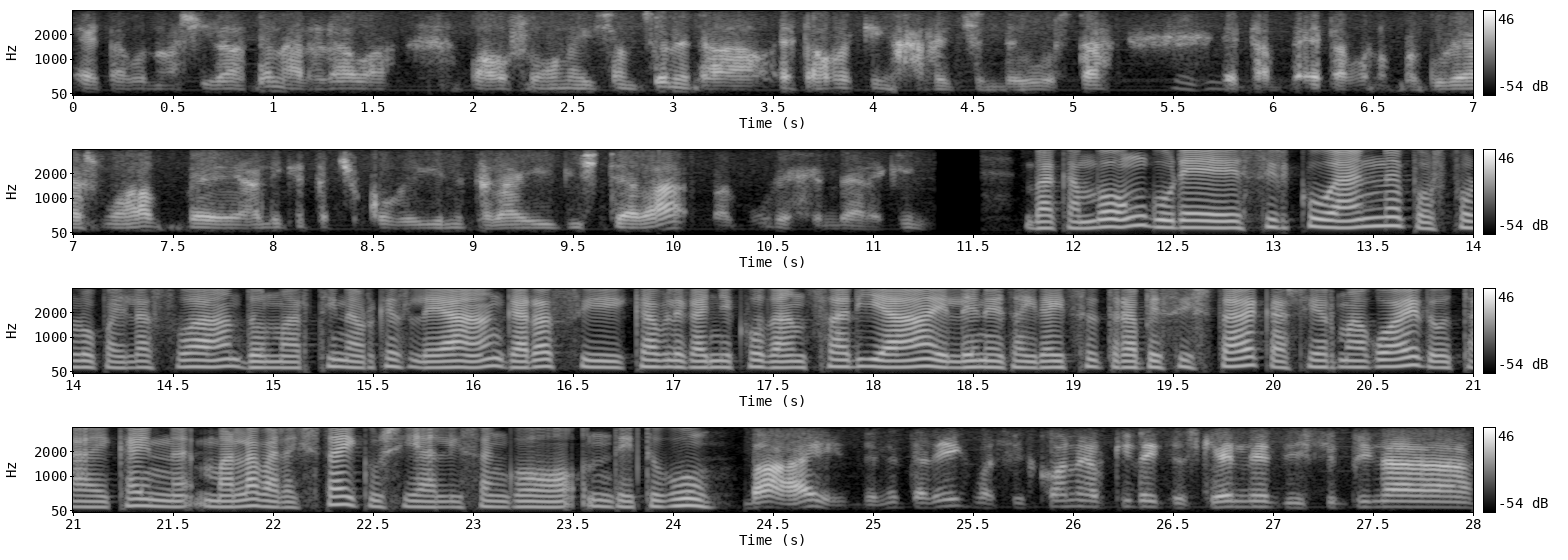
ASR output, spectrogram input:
eta, bueno, hasi da, zen, arara, ba, ba, oso hona izan zen, eta, eta horrekin jarraitzen dugu, ez da. Mhm. Eta, eta, bueno, ba, gure asmoa, be, alik eta txoko begin, eta da, da, ba, gure jendearekin. Bakanbon, gure zirkuan, pospolo pailazoa, Don Martin aurkezlea, garazi kable gaineko dantzaria, helen eta iraitze trapezistak, asier magoa edo eta ekain malabarista ikusi izango ditugu. Bai, denetarik, ba, zirkuan aurki daitezkeen disiplina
